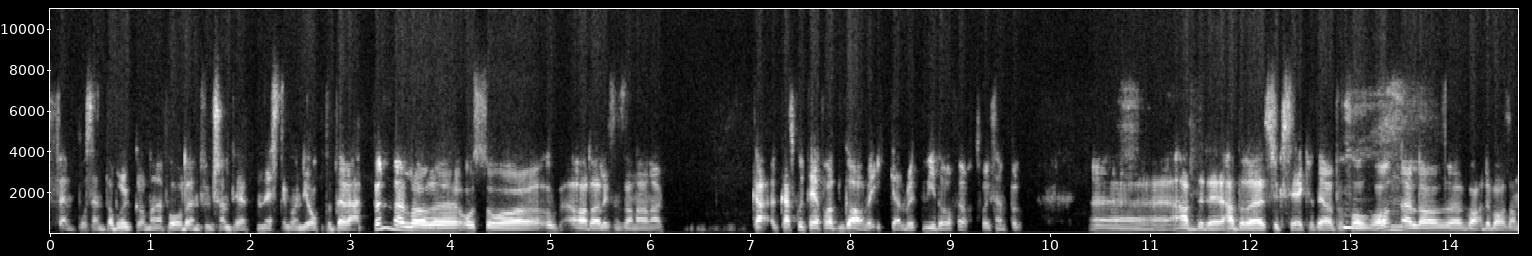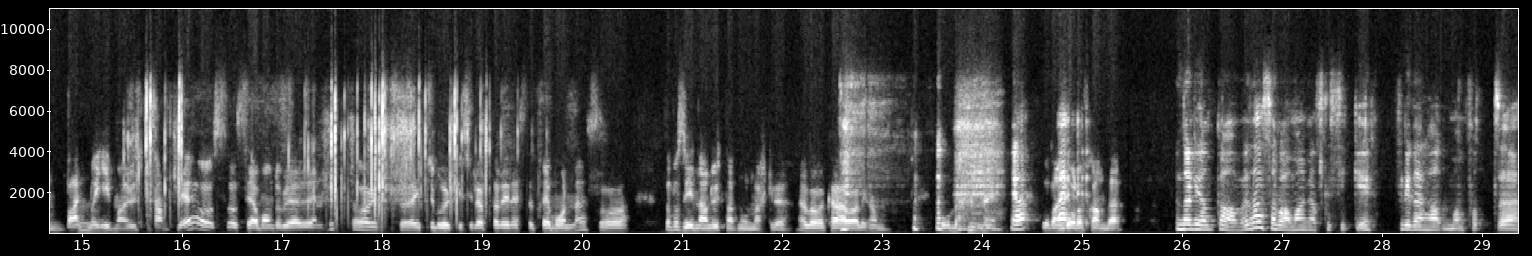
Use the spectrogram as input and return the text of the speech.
5% av brukerne får den funksjonaliteten neste gang de oppdaterer appen? Eller og så har dere liksom sånn hva, hva skulle til for at gave ikke hadde blitt videreført, f.eks.? Uh, hadde, det, hadde det suksesskriterier på forhånd, eller var det bare sånn bang, nå hiver man ut til samtlige, og så ser man om det blir en hit? Og hvis det ikke brukes i løpet av de neste tre månedene, så, så forsvinner den uten at noen merker det. Eller hva var liksom, hvordan, ja. hvordan går det fram der? Når det gjaldt gave, da, så var man ganske sikker. fordi der hadde man fått uh,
